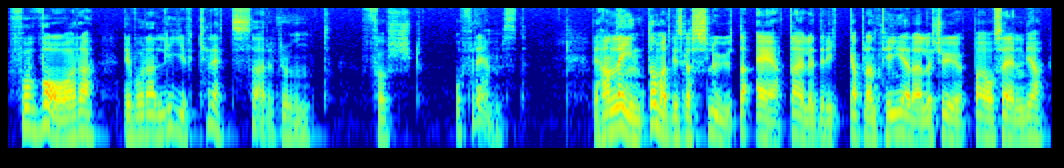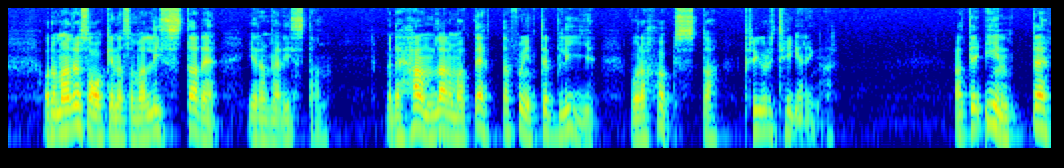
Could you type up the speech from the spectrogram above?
få vara det våra liv kretsar runt först och främst. Det handlar inte om att vi ska sluta äta eller dricka, plantera eller köpa och sälja och de andra sakerna som var listade i den här listan. Men det handlar om att detta får inte bli våra högsta prioriteringar. Att det inte...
